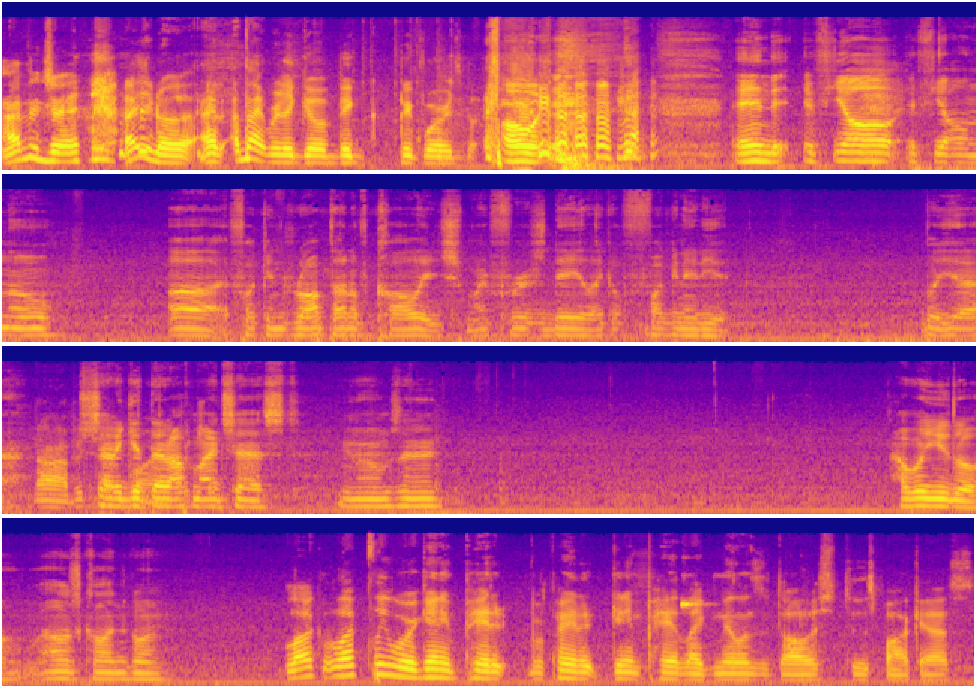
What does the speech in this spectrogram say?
I've been trying. I, you know, I, I'm not really good with big big words, but Oh, and if y'all, if y'all know, uh, I fucking dropped out of college my first day like a fucking idiot. But yeah, nah, just had to get that off my chest. You know what I'm saying? How about you though? How's college going? Luck, luckily, we're getting paid. We're paid, getting paid like millions of dollars to do this podcast.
